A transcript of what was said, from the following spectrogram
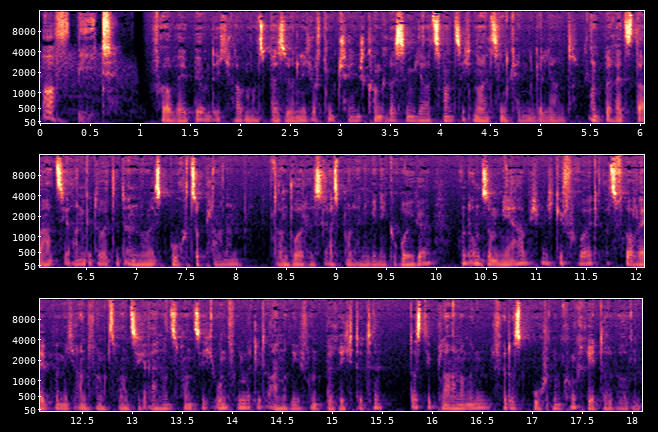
Offbeat. Frau Welpe und ich haben uns persönlich auf dem Change-Kongress im Jahr 2019 kennengelernt und bereits da hat sie angedeutet, ein neues Buch zu planen. Dann wurde es erstmal ein wenig ruhiger und umso mehr habe ich mich gefreut, als Frau Welpe mich Anfang 2021 unvermittelt anrief und berichtete, dass die Planungen für das Buch nun konkreter würden.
